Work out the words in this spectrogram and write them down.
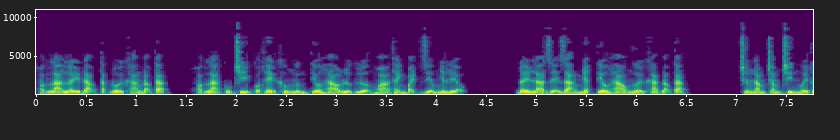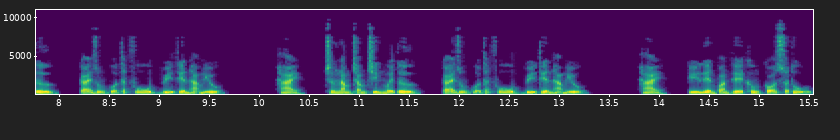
Hoặc là lấy đạo tắc đối kháng đạo tắc hoặc là cũng chỉ có thể không ngừng tiêu hao lực lượng hóa thành bạch diễm nhiên liệu. Đây là dễ dàng nhất tiêu hao người khác đạo tắc. Chương năm trăm chín mươi 594, cái dung của thất phu vì thiên hạng yêu hai chương năm trăm chín mươi 594, cái dung của thất phu vì thiên hạng yêu hai kỳ liên quan thế không có xuất thủ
